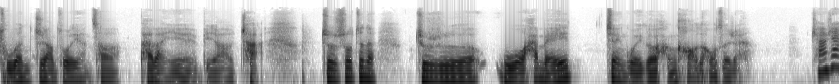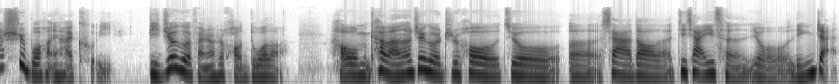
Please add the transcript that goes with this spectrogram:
图文质量做的也很糙，排版也比较差。就是说真的，就是我还没见过一个很好的红色展。长沙世博好像还可以，比这个反正是好多了。好，我们看完了这个之后就，呃下到了地下一层有临展。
